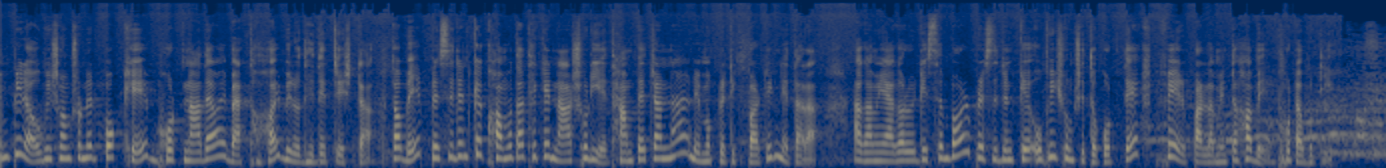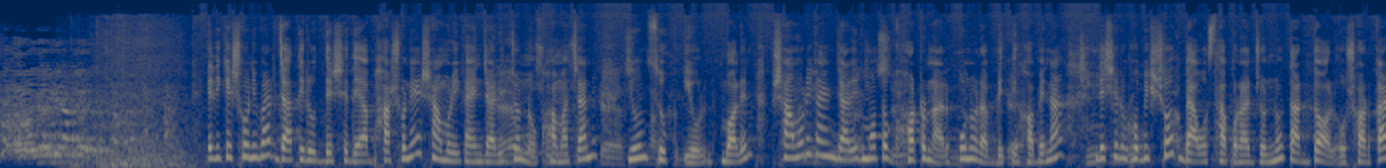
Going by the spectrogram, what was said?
এমপিরা অভিশংসনের পক্ষে ভোট না দেওয়ায় ব্যর্থ হয় বিরোধীদের চেষ্টা। তবে প্রেসিডেন্টকে ক্ষমতা থেকে না সরিয়ে থামতে চান না ডেমোক্রেটিক পার্টির নেতারা। আগামী এগারোই ডিসেম্বর প্রেসিডেন্টকে অভিশংসিত করতে ফের পার্লামেন্টে হবে ভোটাভুটি। এদিকে শনিবার জাতির উদ্দেশ্যে দেয়া ভাষণে সামরিক আইন জারির জন্য ক্ষমা চান ইউন সুক ইউল। বলেন, সামরিক আইন জারির মতো ঘটনার পুনরাবৃত্তি হবে না। দেশের ভবিষ্যৎ ব্যবস্থাপনার জন্য তার দল ও সরকার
